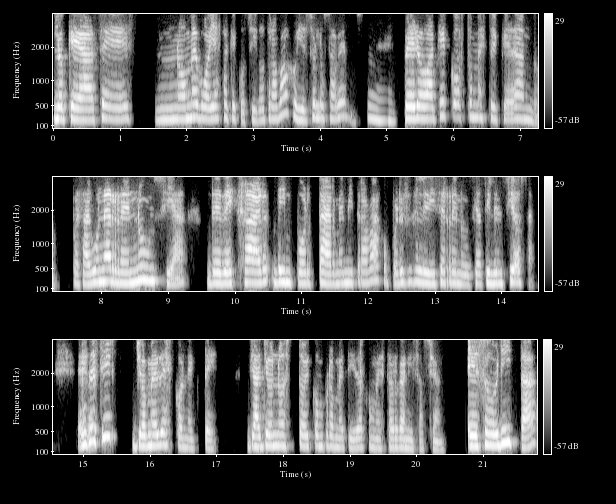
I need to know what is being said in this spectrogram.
lo que hace es no me voy hasta que consigo trabajo y eso lo sabemos. Mm. Pero ¿a qué costo me estoy quedando? Pues hago una renuncia de dejar de importarme mi trabajo. Por eso se le dice renuncia silenciosa. Es decir, yo me desconecté. Ya yo no estoy comprometida con esta organización. Eso ahorita,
